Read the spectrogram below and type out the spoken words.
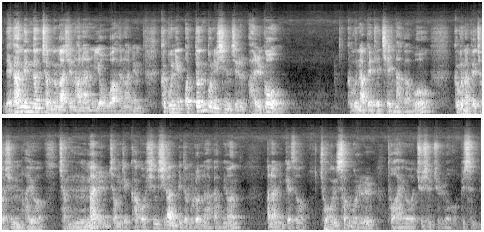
내가 믿는 전능하신 하나님 여호와 하나님 그분이 어떤 분이신지를 알고 그분 앞에 대체해 나가고 그분 앞에 초심하여 정말 정직하고 신실한 믿음으로 나가면 하나님께서 좋은 선물을 더하여 주실 줄로 믿습니다.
